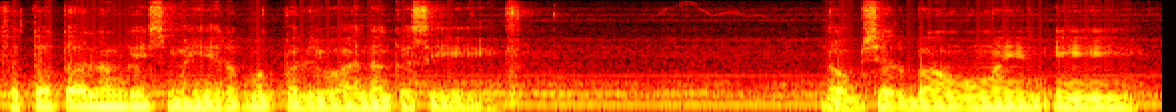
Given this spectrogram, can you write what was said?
Sa totoo lang guys, mahirap magpaliwanag kasi naobserbahan ko ngayon eh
